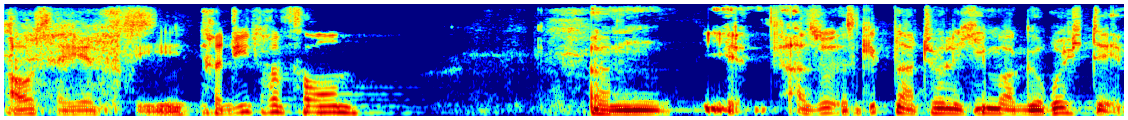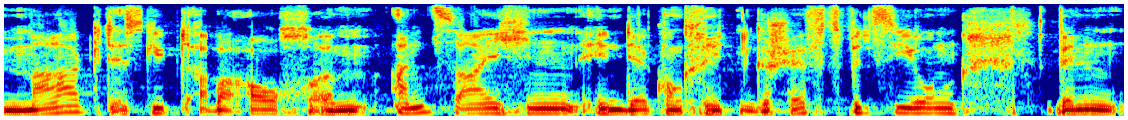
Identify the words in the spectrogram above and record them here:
außer jetzt die Kreditreform? Ähm, also es gibt natürlich immer Gerüchte im Markt, es gibt aber auch ähm, Anzeichen in der konkreten Geschäftsbeziehung, wenn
